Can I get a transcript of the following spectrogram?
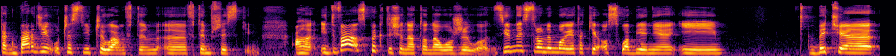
tak bardziej uczestniczyłam w tym, e, w tym wszystkim. I dwa aspekty się na to nałożyło. Z jednej strony moje takie osłabienie i bycie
